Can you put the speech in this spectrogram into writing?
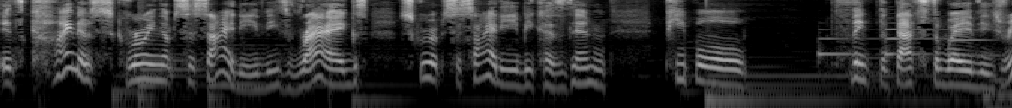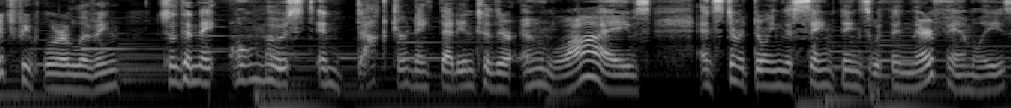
it's kind of screwing up society. These rags screw up society because then people think that that's the way these rich people are living. So then they almost indoctrinate that into their own lives and start doing the same things within their families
